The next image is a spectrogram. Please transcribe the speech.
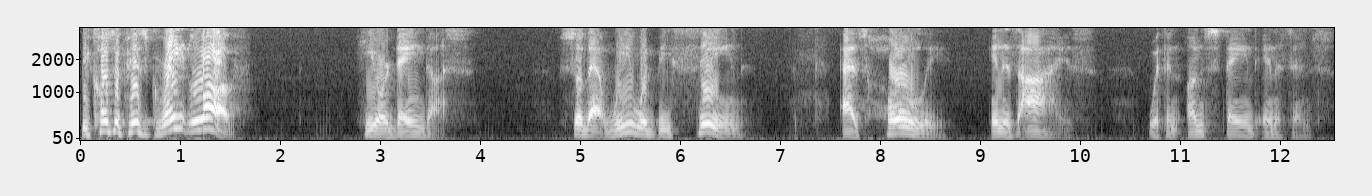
Because of his great love, he ordained us so that we would be seen as holy in his eyes with an unstained innocence.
